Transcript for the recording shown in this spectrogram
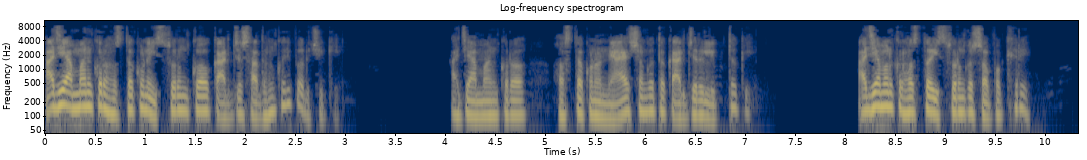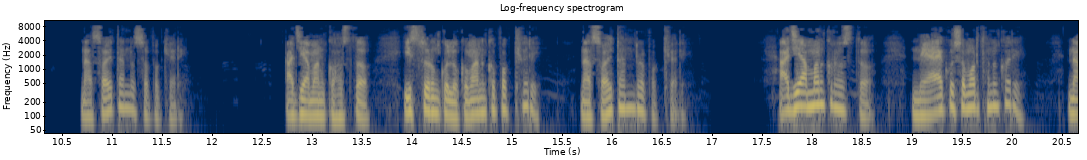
ଆଜି ଆମମାନଙ୍କର ହସ୍ତ କ'ଣ ଈଶ୍ୱରଙ୍କ କାର୍ଯ୍ୟ ସାଧନ କରିପାରୁଛି କି? ଆଜି ଆମମାନଙ୍କର ହସ୍ତ କ'ଣ ନ୍ୟାୟସଙ୍ଗତ କାର୍ଯ୍ୟରେ ଲିପ୍ତ କି? ଆଜି ଆମମାନଙ୍କର ହସ୍ତ ଈଶ୍ୱରଙ୍କ ସପକ୍ଷରେ ନା ଶୟତାନର ସପକ୍ଷରେ? ଆଜି ଆମମାନଙ୍କ ହସ୍ତ ଈଶ୍ୱରଙ୍କ ଲୋକମାନଙ୍କ ପକ୍ଷରେ? ନା ଶୈତାନର ପକ୍ଷରେ। ଆଜି ଆମମାନଙ୍କର ହସ୍ତ ନ୍ୟାୟକୁ ସମର୍ଥନ କରେ ନା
